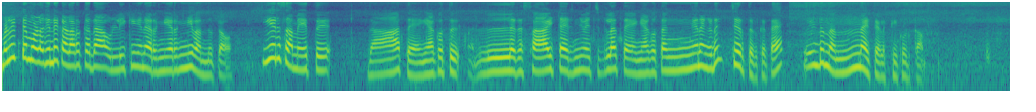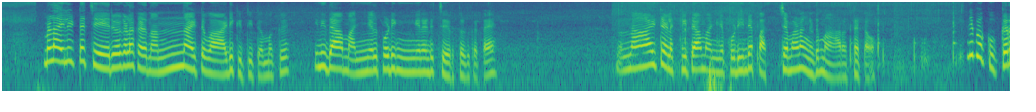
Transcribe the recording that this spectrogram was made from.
നമ്മളിട്ട മുളകിന്റെ കളറൊക്കെ ഇതാ ഉള്ളിക്ക് ഇങ്ങനെ ഇറങ്ങി ഇറങ്ങി വന്നുട്ടോ. ഈ ഒരു സമയത്ത് ഇതാ തേങ്ങാക്കൊത്ത് നല്ല രസമായിട്ട് അരിഞ്ഞു വെച്ചിട്ടുള്ള തേങ്ങാക്കൊത്ത് അങ്ങനെ അങ്ങോട്ട് ചേർത്തെടുക്കട്ടെ. വീണ്ടും നന്നായിട്ട് ഇളക്കി കൊടുക്കാം. നമ്മൾ അതിലിട്ട ചേരുവകളൊക്കെ നന്നായിട്ട് വാടി കിട്ടിയിട്ട് നമുക്ക് ഇനി ഇതാ മഞ്ഞൾപ്പൊടി ഇങ്ങനെ അങ്ങട് ചേർത്ത് കൊടുക്കട്ടെ നന്നായിട്ട് ഇളക്കിയിട്ട് ആ മഞ്ഞൾപ്പൊടീന്റെ പച്ചമണം അങ്ങോട്ട് മാറട്ടെ കേട്ടോ ഇനിയിപ്പോൾ കുക്കർ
